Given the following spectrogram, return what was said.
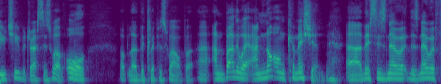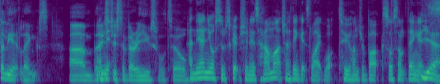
YouTube address as well, or upload the clip as well. But uh, and by the way, I'm not on commission. Uh, this is no there's no affiliate links. Um, but And it's the- just a very useful tool. And the annual subscription is how much? I think it's like what two hundred bucks or something. It's, Yeah,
